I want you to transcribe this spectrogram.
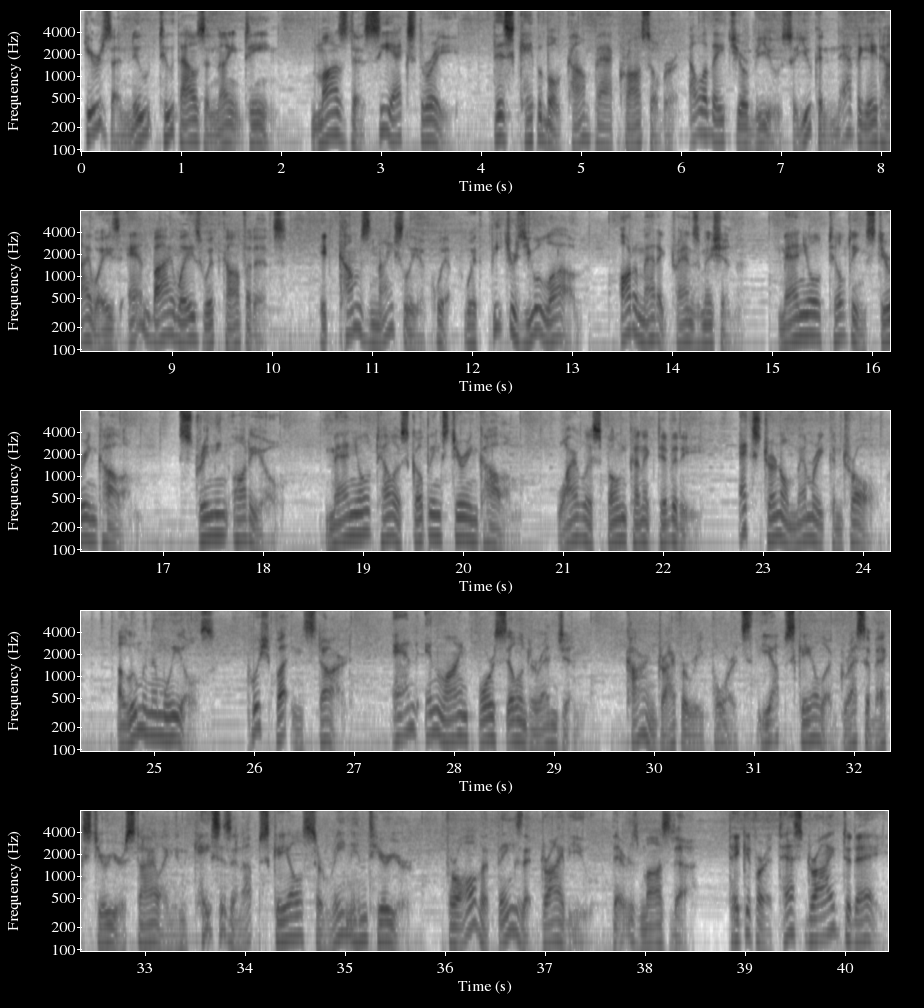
Here's a new 2019 Mazda CX-3. This capable compact crossover elevates your view so you can navigate highways and byways with confidence. It comes nicely equipped with features you love. Automatic transmission, manual tilting steering column, streaming audio, manual telescoping steering column, wireless phone connectivity, external memory control, aluminum wheels, push button start, and inline four-cylinder engine. Car and Driver reports the upscale aggressive exterior styling encases an upscale serene interior. For all the things that drive you, there's Mazda. Take it for a test drive today.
